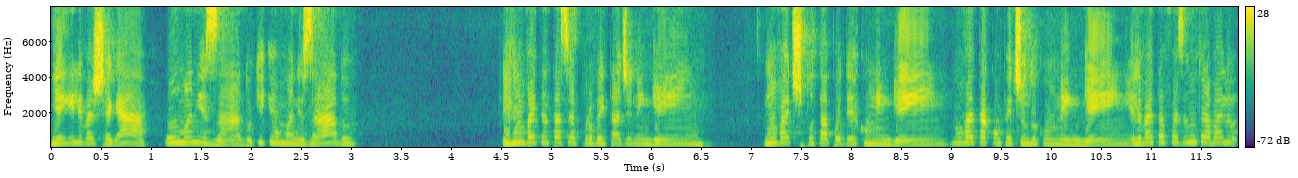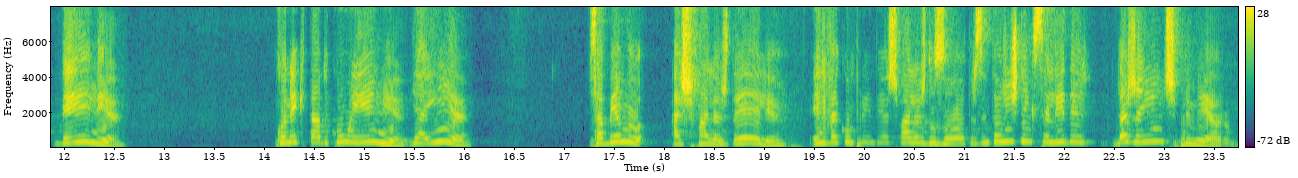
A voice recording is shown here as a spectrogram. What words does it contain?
E aí ele vai chegar humanizado. O que é humanizado? Ele não vai tentar se aproveitar de ninguém, não vai disputar poder com ninguém, não vai estar competindo com ninguém. Ele vai estar fazendo o trabalho dele, conectado com ele. E aí, sabendo as falhas dele, ele vai compreender as falhas dos outros. Então a gente tem que ser líder da gente primeiro.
